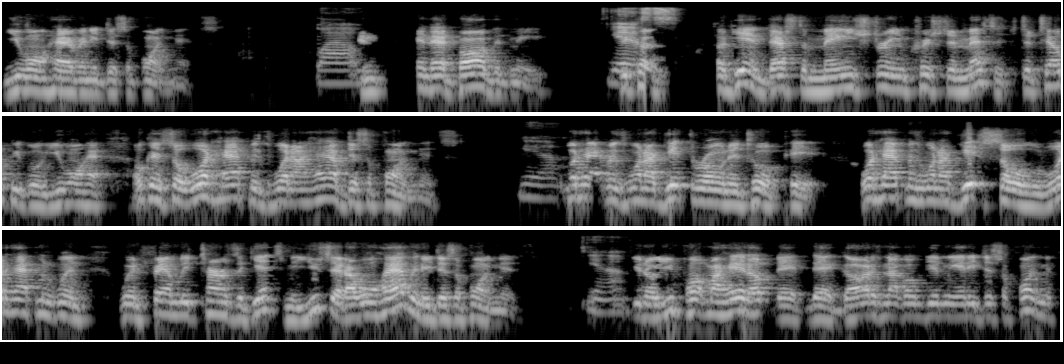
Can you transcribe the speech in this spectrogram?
you won't have any disappointments. Wow. And and that bothered me yes. because again, that's the mainstream Christian message to tell people you won't have. Okay, so what happens when I have disappointments? Yeah. What happens when I get thrown into a pit? What happens when I get sold? What happens when when family turns against me? You said I won't have any disappointment. Yeah. You know, you pump my head up that that God is not going to give me any disappointment.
